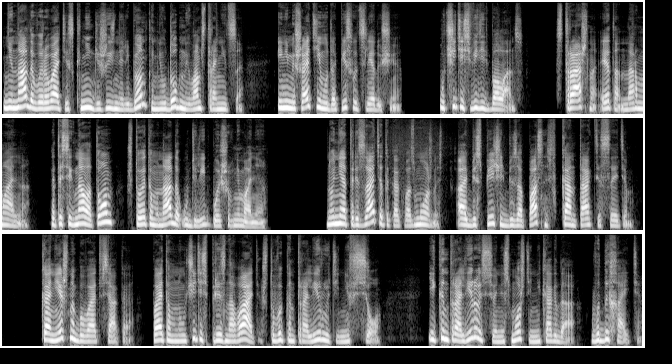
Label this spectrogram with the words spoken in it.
Не надо вырывать из книги жизни ребенка неудобные вам страницы и не мешайте ему дописывать следующие. Учитесь видеть баланс. Страшно – это нормально. Это сигнал о том, что этому надо уделить больше внимания. Но не отрезать это как возможность, а обеспечить безопасность в контакте с этим. Конечно, бывает всякое. Поэтому научитесь признавать, что вы контролируете не все. И контролировать все не сможете никогда. Выдыхайте.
